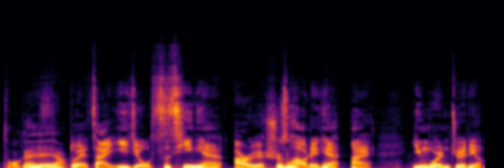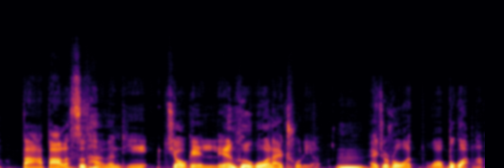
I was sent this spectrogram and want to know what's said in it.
早该这样。对，在一九四七年二月十四号这天，哎，英国人决定把巴勒斯坦问题交给联合国来处理了。嗯哎，就说我我不管了。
